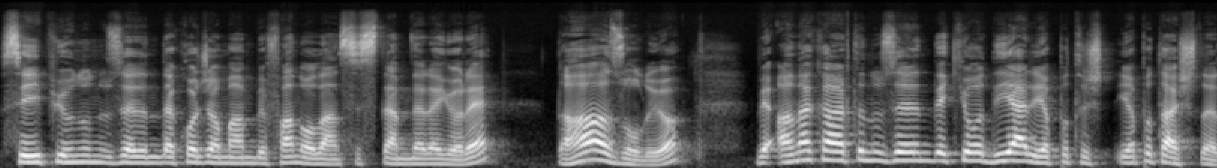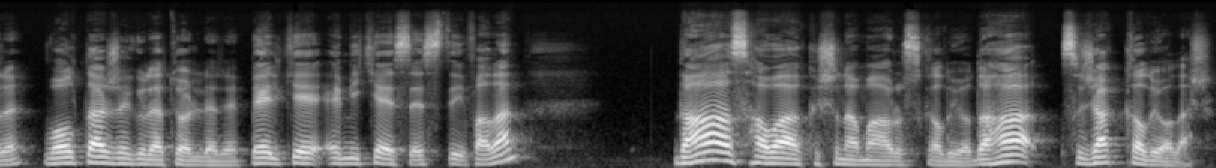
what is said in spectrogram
CPU'nun üzerinde kocaman bir fan olan sistemlere göre daha az oluyor. Ve anakartın üzerindeki o diğer yapı, taş, yapı taşları, voltaj regülatörleri, belki M2 SSD falan daha az hava akışına maruz kalıyor. Daha sıcak kalıyorlar.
